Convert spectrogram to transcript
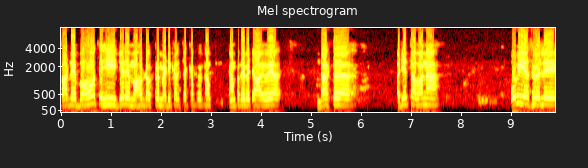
ਸਾਡੇ ਬਹੁਤ ਹੀ ਜਿਹੜੇ ਮਾਹਰ ਡਾਕਟਰ ਮੈਡੀਕਲ ਚੈੱਕਅਪ ਕੈਂਪ ਦੇ ਵਿੱਚ ਆਏ ਹੋਏ ਆ, ਡਾਕਟਰ ਅਜੇ ਧਵਨ ਉਹ ਵੀ ਇਸ ਵੇਲੇ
